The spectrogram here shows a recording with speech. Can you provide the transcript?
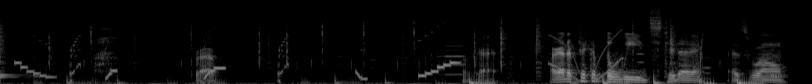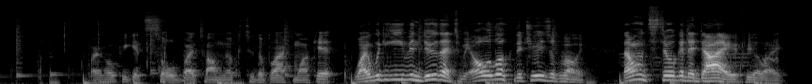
Crap. I gotta pick up the weeds today as well. I hope he gets sold by Tom Nook to the black market. Why would he even do that to me? Oh, look, the trees are growing. That one's still gonna die, I feel like.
